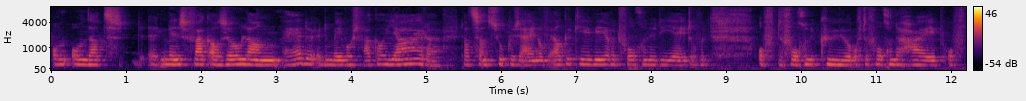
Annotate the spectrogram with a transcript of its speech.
om, omdat eh, mensen vaak al zo lang, hè, de, de meeworst vaak al jaren, dat ze aan het zoeken zijn. Of elke keer weer het volgende dieet, of, het, of de volgende kuur, of de volgende hype. Of...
